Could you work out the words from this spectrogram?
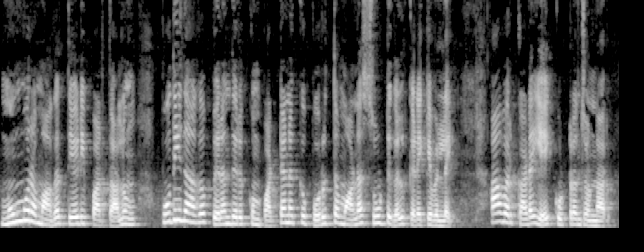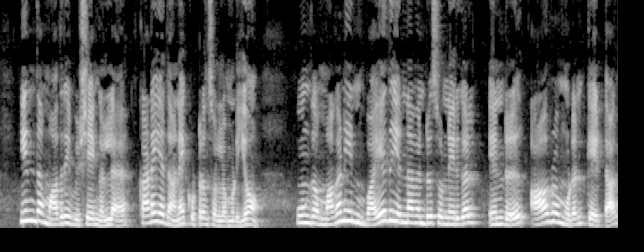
மும்முரமாக தேடி பார்த்தாலும் புதிதாக பிறந்திருக்கும் பட்டனுக்கு பொருத்தமான சூட்டுகள் கிடைக்கவில்லை. அவர் கடையை குற்றம் சொன்னார். இந்த மாதிரி விஷயங்கள்ல கடையை தானே குற்றம் சொல்ல முடியும்? உங்க மகனின் வயது என்னவென்று சொன்னீர்கள்? என்று ஆர்வமுடன் கேட்டார்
